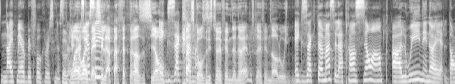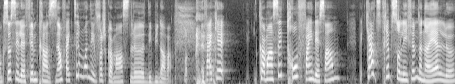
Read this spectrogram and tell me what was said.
Nightmare Before Christmas. là. Ok. Ouais, Parce ouais, que ben c'est la parfaite transition. Exactement. Parce qu'on se dit, c'est un film de Noël ou c'est un film d'Halloween? Exactement, c'est la transition entre Halloween et Noël. Donc ça, c'est le film transition. Fait que, tu sais, moi, des fois, je commence là, début novembre. fait que, commencer trop fin décembre, quand tu tripes sur les films de Noël, là,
